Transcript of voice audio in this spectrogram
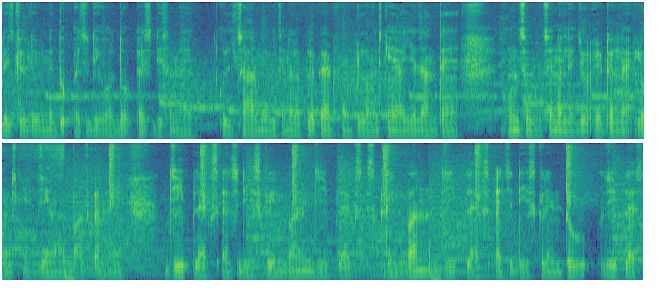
डिजिटल टीवी ने दो HD और दो एच समेत कुल चार मूवी चैनल अपने प्लेटफॉर्म पर लॉन्च किए हैं। आइए जानते हैं कौन से वो चैनल है जो एयरटेल ने लॉन्च किए हैं। जी हाँ हम बात कर रहे हैं Zee plex H D screen one Zee plex screen one Zee plex H D screen two Zee plex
